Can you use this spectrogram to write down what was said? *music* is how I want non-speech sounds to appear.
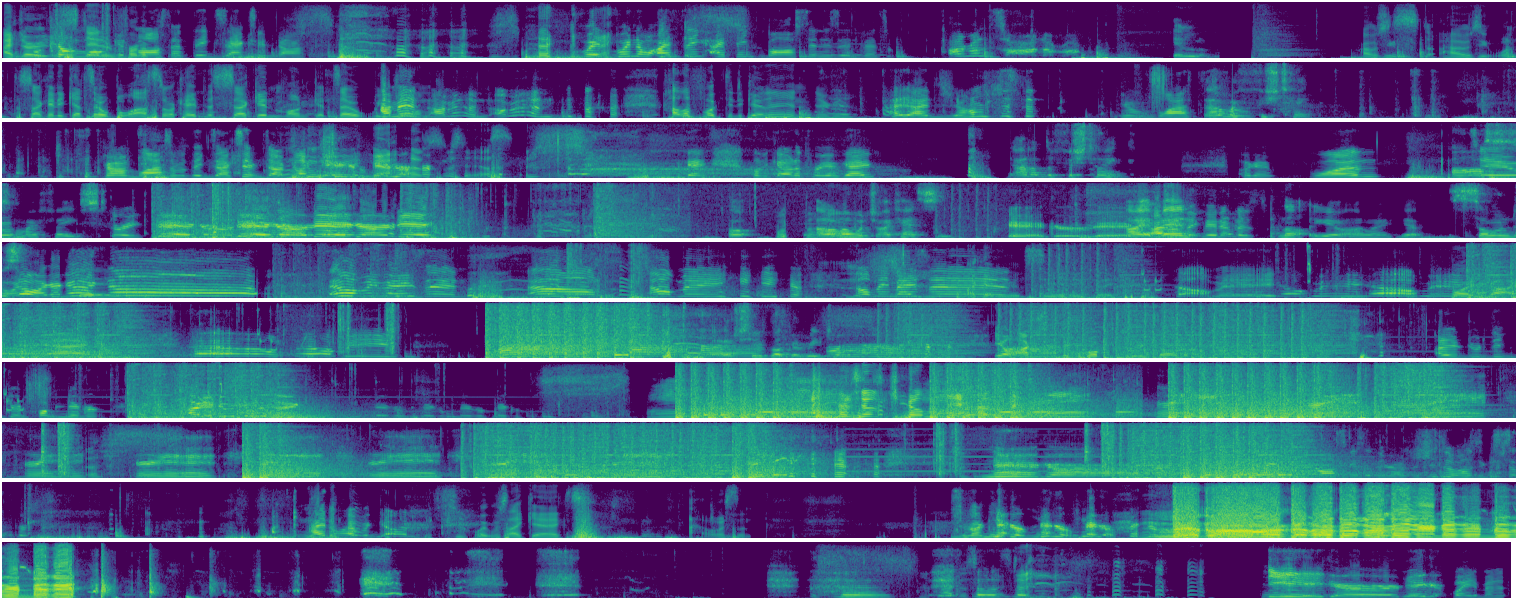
I We'll already kill just stand Monk in and front Boston at the exact same time. *laughs* Wait, wait, no, I think I think Boston is invincible. I'm inside of him. Kill him. How is he? St how is he? When the second he gets out, blast. him, Okay, the second monk gets out, we I'm kill in, him. I'm in, I'm in. *laughs* How the fuck did you get in, nigga? I, I jumped. *laughs* you blast Out of my fish tank. Gonna blast him at the exact same time. Like, yes, yes. okay, let me count to three, okay? Out of the fish tank. Okay, one, ah, Ass my face. three. Digger, digger, digger, digger, oh, What the I don't know which I can't see. digger, digger. Alright, I don't think they noticed. No, yeah, alright, yeah. Someone Oh just. no, I got gagged! No! Help me, Mason! Help! Help me! *laughs* Help me, Mason! I can't even see anything. Help me! Help me! Help me! Bro, you got gagged. Help! Help me! *laughs* Actually, fucking retard. Yo, actually, fucking retarded. I didn't do anything, you fucking nigger. I didn't do anything. *laughs* *laughs* Nigger, nigger, nigger, nigger. just killed me. Nigger! Oscar's in the ground. She's the Oscar's in the ground. I don't have a gun. *laughs* Wait, was I gagged? *laughs* I wasn't. She's like, nigger, nigger, nigger, nigger. *laughs* I just nigger, nigger. Wait a minute.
